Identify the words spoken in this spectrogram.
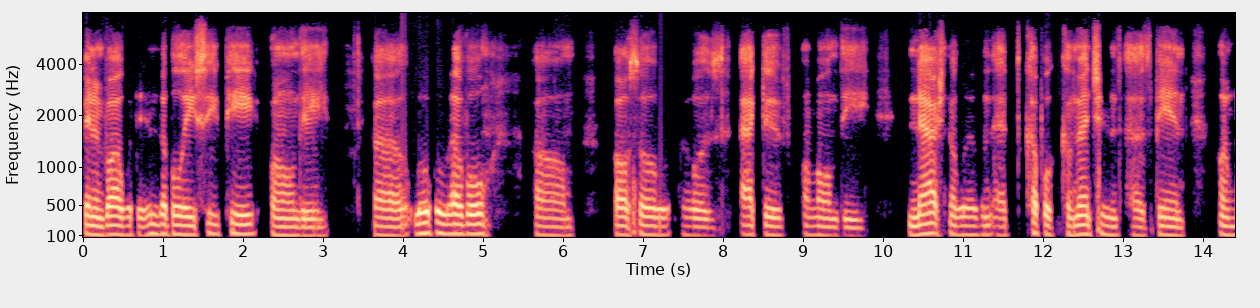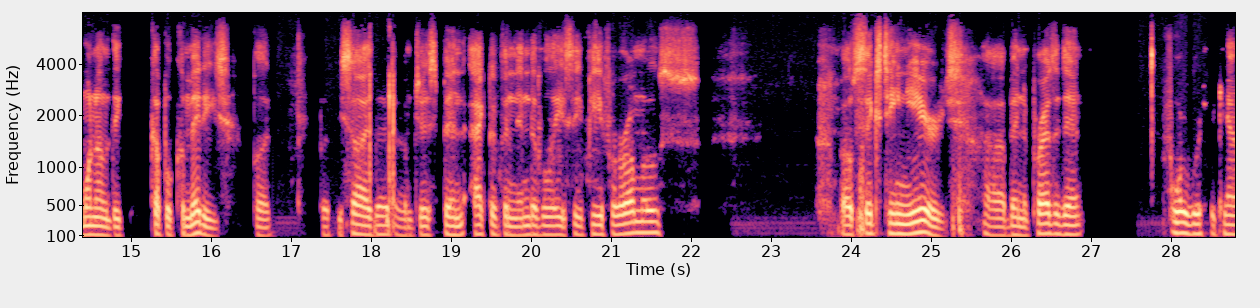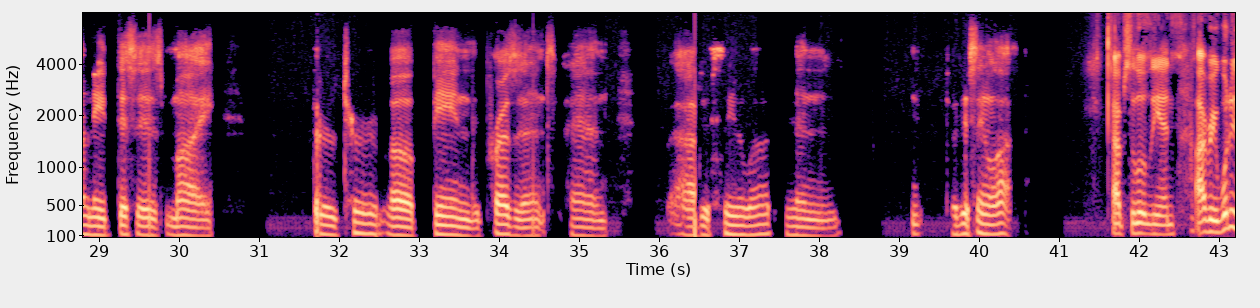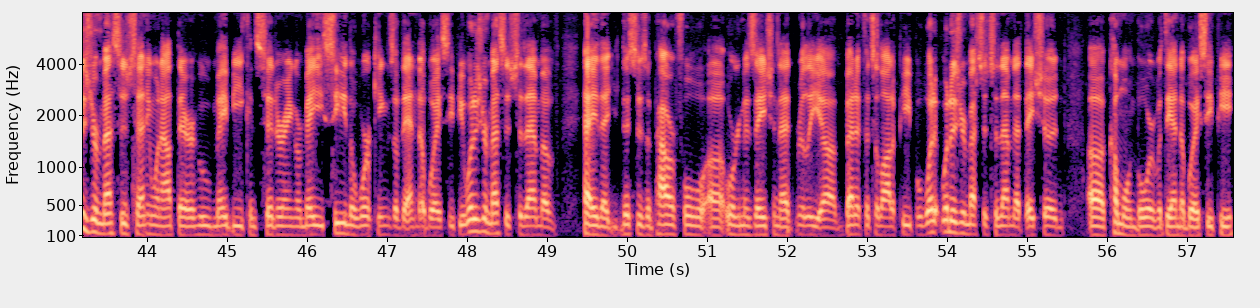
been involved with the NAACP on the uh, local level. Um, also, I was active on the national level at a couple of conventions as being on one of the couple committees, but but besides that, I've just been active in NAACP for almost about 16 years. Uh, I've been the president for Worcester County. This is my third term of being the president, and I've just seen a lot, and I've just seen a lot. Absolutely. And Ivory, what is your message to anyone out there who may be considering or may see the workings of the NAACP? What is your message to them of, hey, that this is a powerful uh, organization that really uh, benefits a lot of people? What What is your message to them that they should uh, come on board with the NAACP?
